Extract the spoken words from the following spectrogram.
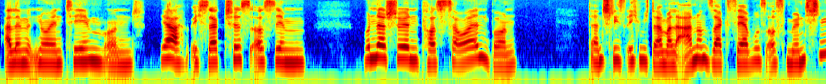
alle mit neuen Themen. Und ja, ich sag Tschüss aus dem wunderschönen Posttower in Bonn. Dann schließe ich mich da mal an und sage Servus aus München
